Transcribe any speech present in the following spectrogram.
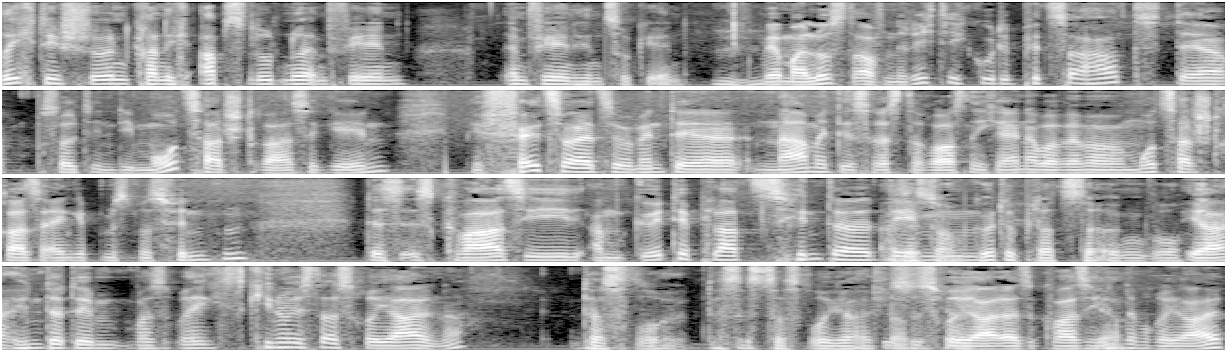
richtig schön, kann ich absolut nur empfehlen empfehlen hinzugehen. Mhm. Wer mal Lust auf eine richtig gute Pizza hat, der sollte in die Mozartstraße gehen. Mir fällt zwar jetzt im Moment der Name des Restaurants nicht ein, aber wenn man Mozartstraße eingibt, müsste man es finden. Das ist quasi am Goetheplatz hinter dem. Das ist doch am Goetheplatz da irgendwo. Ja, hinter dem, was, welches Kino ist das? Royal, ne? Das, das ist das Royal, Das ist Royal, also quasi ja. hinterm Royal.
